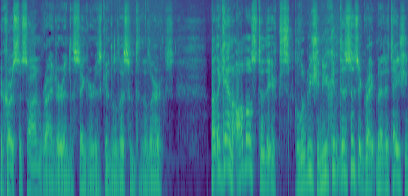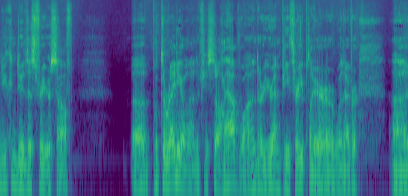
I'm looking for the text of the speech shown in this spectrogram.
of course, the songwriter and the singer is going to listen to the lyrics. But again, almost to the exclusion. You can. This is a great meditation. You can do this for yourself. Uh, put the radio on if you still have one, or your MP3 player, or whatever. Uh,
